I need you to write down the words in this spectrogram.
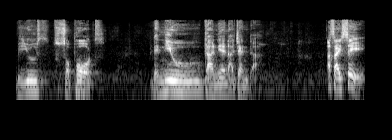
be used to support the new Ghanaian agenda. As I say,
